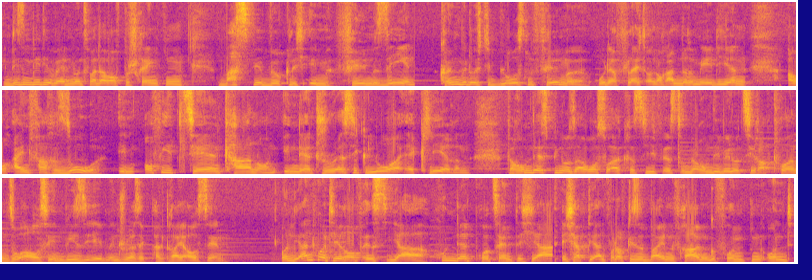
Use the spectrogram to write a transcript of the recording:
In diesem Video werden wir uns mal darauf beschränken, was wir wirklich im Film sehen können wir durch die bloßen Filme oder vielleicht auch noch andere Medien auch einfach so im offiziellen Kanon in der Jurassic Lore erklären, warum der Spinosaurus so aggressiv ist und warum die Velociraptoren so aussehen, wie sie eben in Jurassic Park 3 aussehen. Und die Antwort hierauf ist ja, hundertprozentig ja. Ich habe die Antwort auf diese beiden Fragen gefunden und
